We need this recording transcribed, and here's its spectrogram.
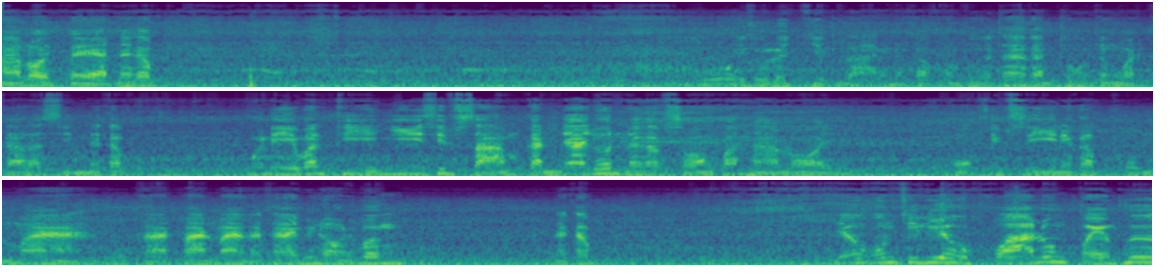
2508นะครับโอ้ยธุรกิจหลายนะครับอำเภอท่ากันโทจังหวัดกาฬสินธุ์นะครับมื่อนี้วันที่23กันยายนนะครับ2564 นะครับ ผมมาโอกาสผ่านมากับทายพี่น้องให้เบิ้ง นะครับ เดี๋ยวผมจะเลี้ยวขวาลงไปอำเภอ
